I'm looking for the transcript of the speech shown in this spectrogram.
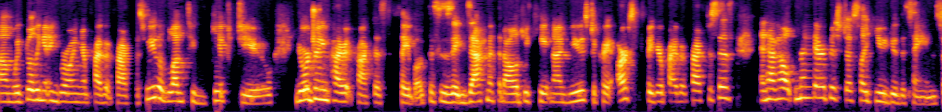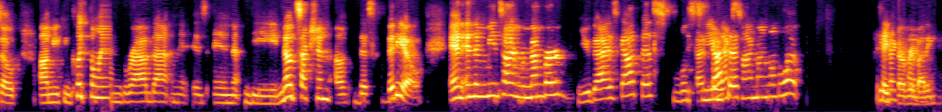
um, with building it and growing your private practice, we would love to gift you your Dream Private Practice Playbook. This is the exact methodology Kate and I've used to create our figure private practices and have helped many therapists just like you do the same. So um, you can click the link and grab that, and it is in the notes section of this video. And in the meantime, remember, you guys got this. We'll you see you next this. time on Level Up. Take care, everybody.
